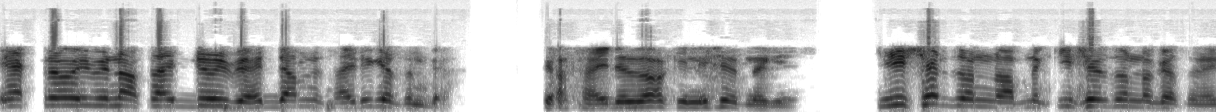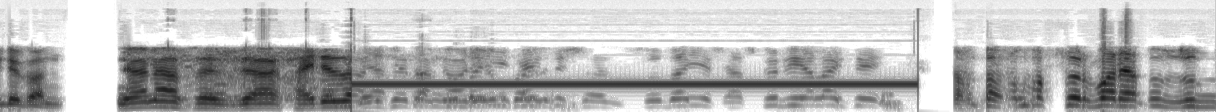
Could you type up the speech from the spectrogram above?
একটা হইবে না সাইডে হইবে হেডে আপনি সাইডে গেছেন কে সাইডে যাওয়া কি নিষেধ নাকি? কিসের জন্য? আপনি কিসের জন্য গেছেন এটা কোন না না সাইডে যাওয়া সতেরো বছর পর এত যুদ্ধ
